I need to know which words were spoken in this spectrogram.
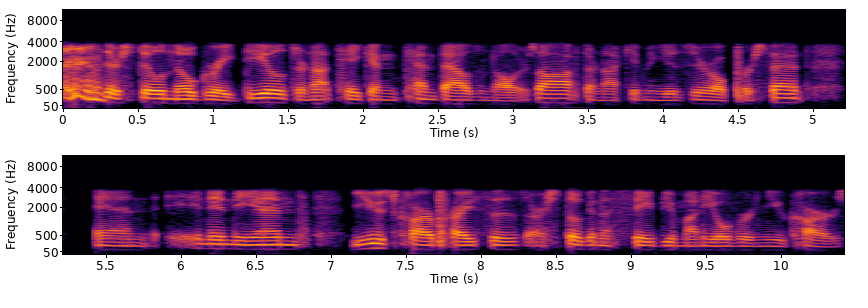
There's still no great deals. They're not taking ten thousand dollars off. They're not giving you zero percent. And, and in the end, used car prices are still going to save you money over new cars.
